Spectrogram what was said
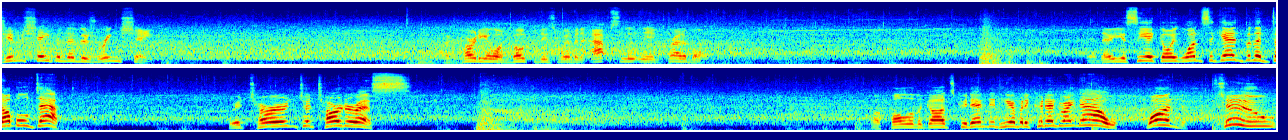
gym shape and then there's ring shape. The cardio on both of these women absolutely incredible. And there you see it going once again for the double death. Return to Tartarus. A fall of the gods could end it here, but it could end right now. One, two,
